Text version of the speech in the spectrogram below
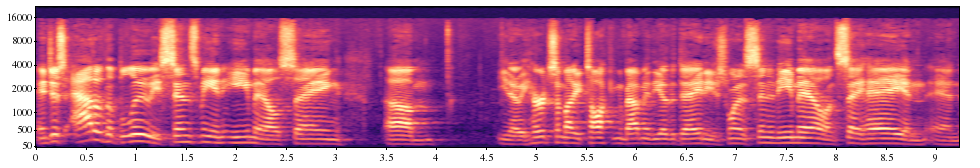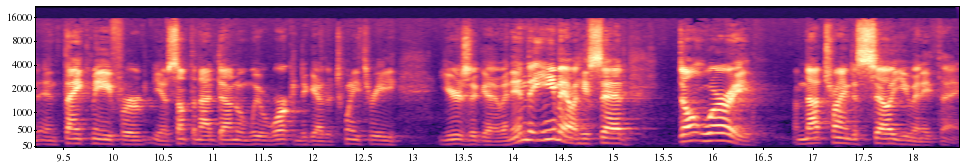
And just out of the blue, he sends me an email saying, um, you know, he heard somebody talking about me the other day and he just wanted to send an email and say hey and, and, and thank me for, you know, something I'd done when we were working together 23 years ago. And in the email, he said, don't worry, I'm not trying to sell you anything.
